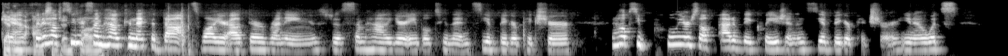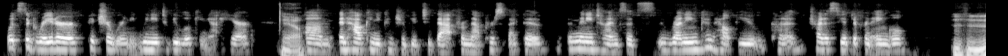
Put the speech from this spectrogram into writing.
getting yeah, but it helps you flowing. somehow connect the dots while you're out there running. It's just somehow you're able to then see a bigger picture. It helps you pull yourself out of the equation and see a bigger picture. You know what's what's the greater picture we need, we need to be looking at here yeah um, and how can you contribute to that from that perspective and many times it's running can help you kind of try to see a different angle mm-hmm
